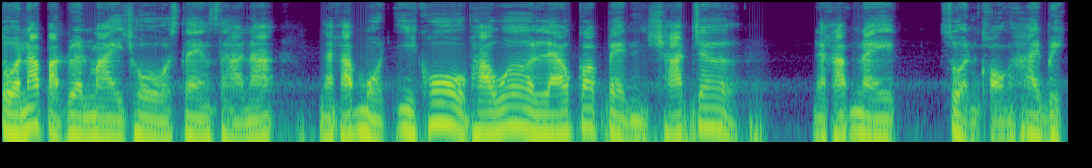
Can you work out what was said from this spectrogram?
ตัวหน้าปัดเรือนไมค์โชว์แสดงสถานะ นะครับโหมด Eco Power แล้วก็เป็น Charger นะครับในส่วนของ Hybrid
